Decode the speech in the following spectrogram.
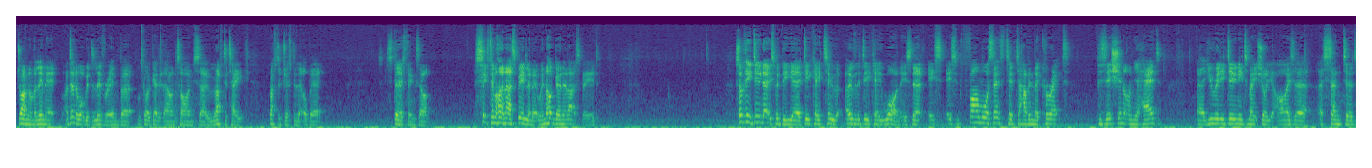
Driving on the limit. I don't know what we're delivering, but we've got to get it there on time. So we have to take, we have to drift a little bit, stir things up. 60 mile an hour speed limit. We're not going at that speed. Something you do notice with the uh, DK2 over the DK1 is that it's it's far more sensitive to having the correct position on your head. Uh, you really do need to make sure your eyes are, are centered.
